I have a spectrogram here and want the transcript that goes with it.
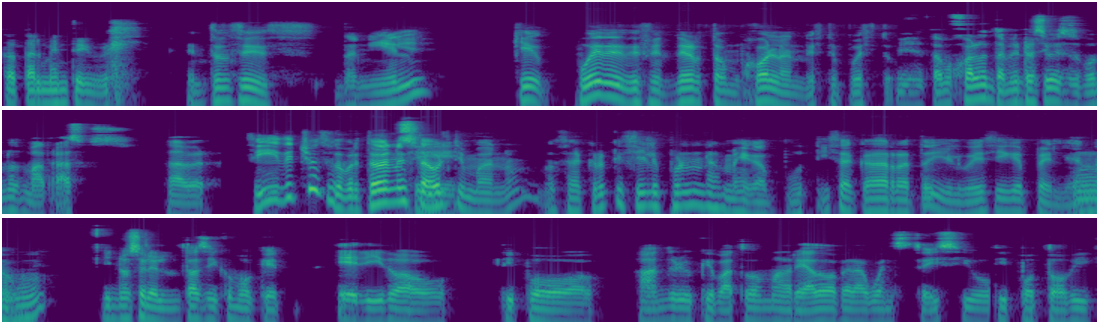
Totalmente, güey. Entonces, Daniel, ¿qué puede defender Tom Holland este puesto? Mira, Tom Holland también recibe sus buenos madrazos. A ver. Sí, de hecho, sobre todo en esta Sí. última, ¿no? O sea, creo que sí le ponen una mega putiza cada rato y el güey sigue peleando. Ujú. Y no se le nota así como que herido o tipo Andrew que va todo madreado a ver a Gwen Stacy o tipo Toby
